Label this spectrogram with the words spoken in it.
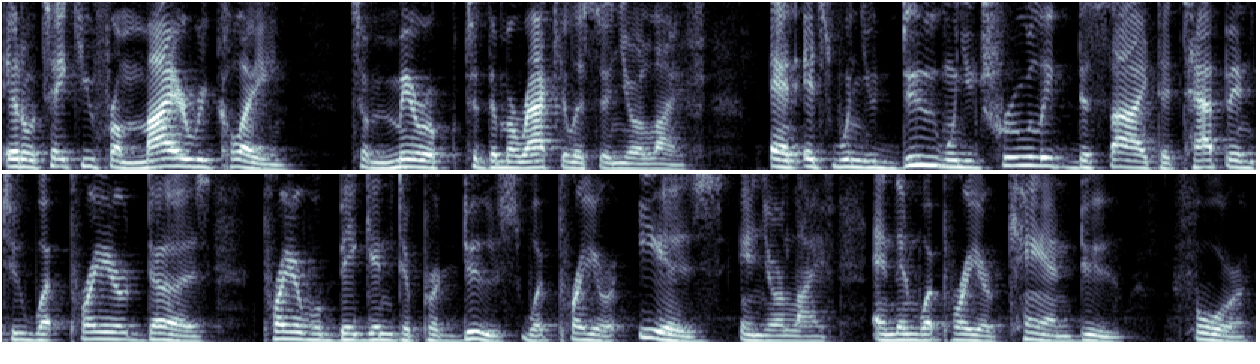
It'll take you from miry clay to miracle to the miraculous in your life. And it's when you do, when you truly decide to tap into what prayer does, prayer will begin to produce what prayer is in your life and then what prayer can do for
